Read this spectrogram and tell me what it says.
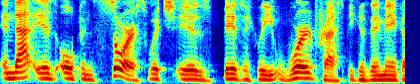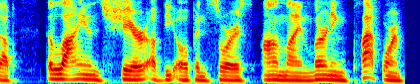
and that is open source, which is basically WordPress because they make up the lion's share of the open source online learning platform.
